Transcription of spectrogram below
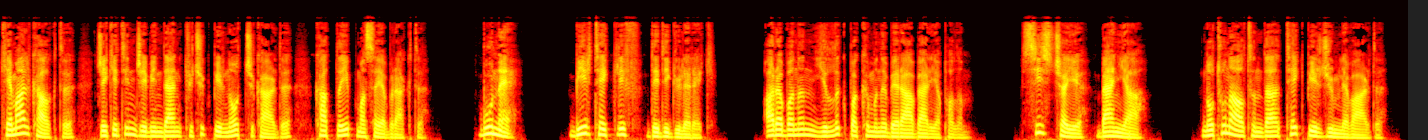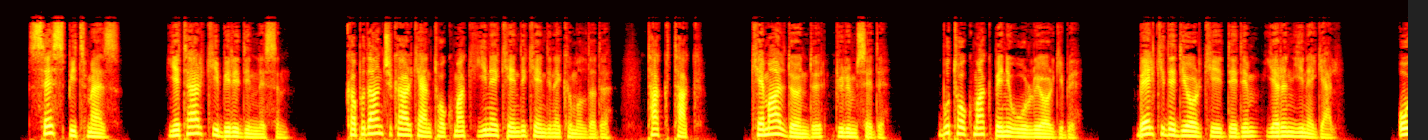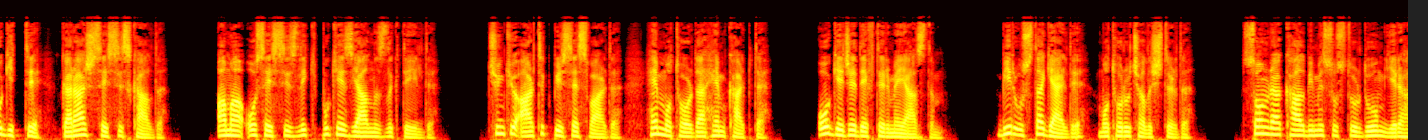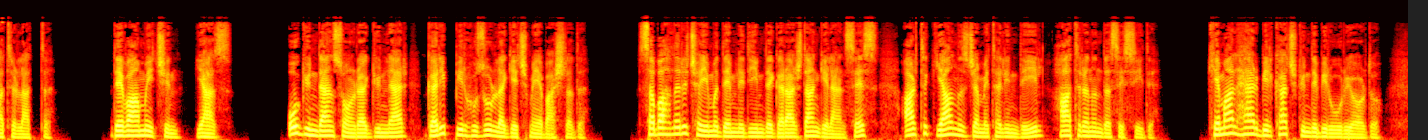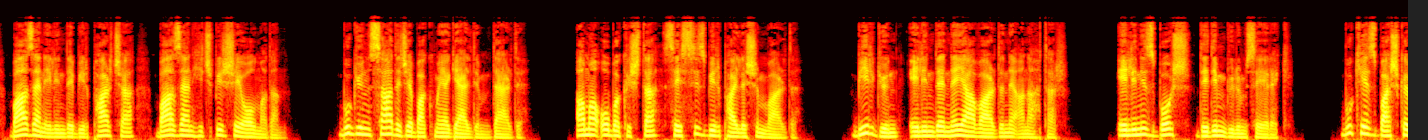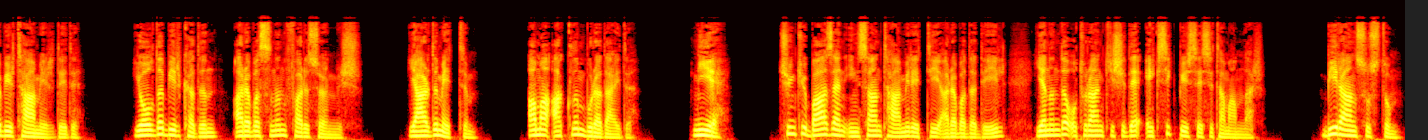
Kemal kalktı, ceketin cebinden küçük bir not çıkardı, katlayıp masaya bıraktı. Bu ne? Bir teklif, dedi gülerek. Arabanın yıllık bakımını beraber yapalım. Siz çayı, ben yağ. Notun altında tek bir cümle vardı. Ses bitmez. Yeter ki biri dinlesin. Kapıdan çıkarken tokmak yine kendi kendine kımıldadı. Tak tak. Kemal döndü, gülümsedi. Bu tokmak beni uğurluyor gibi. Belki de diyor ki dedim yarın yine gel. O gitti, garaj sessiz kaldı. Ama o sessizlik bu kez yalnızlık değildi. Çünkü artık bir ses vardı, hem motorda hem kalpte. O gece defterime yazdım. Bir usta geldi, motoru çalıştırdı. Sonra kalbimi susturduğum yeri hatırlattı. Devamı için, yaz. O günden sonra günler, garip bir huzurla geçmeye başladı. Sabahları çayımı demlediğimde garajdan gelen ses, artık yalnızca metalin değil, hatıranın da sesiydi. Kemal her birkaç günde bir uğruyordu. Bazen elinde bir parça, bazen hiçbir şey olmadan. Bugün sadece bakmaya geldim derdi. Ama o bakışta sessiz bir paylaşım vardı. Bir gün elinde ne yağ vardı ne anahtar. Eliniz boş, dedim gülümseyerek. Bu kez başka bir tamir, dedi. Yolda bir kadın, arabasının farı sönmüş. Yardım ettim. Ama aklım buradaydı. Niye? Çünkü bazen insan tamir ettiği arabada değil, yanında oturan kişide eksik bir sesi tamamlar. Bir an sustum.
